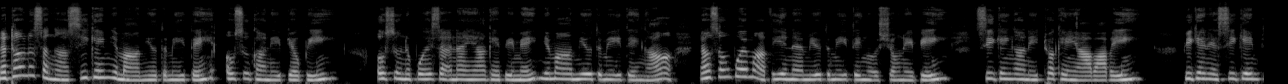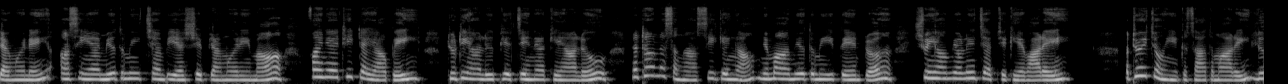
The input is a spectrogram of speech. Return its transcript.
2025စီးကိန်းမြန်မာအမျိုးသမီးအသင်းအုပ်စုကနေပြုတ်ပြီးအုပ်စုနှစ်ပွဲဆက်အနိုင်ရခဲ့ပေမယ့်မြန်မာအမျိုးသမီးအသင်းကနောက်ဆုံးပွဲမှာဗီယက်နမ်အမျိုးသမီးအသင်းကိုရှုံးနေပြီးစီးကိန်းကနေထွက်ခင်ရပါပြီ။ပြီးခဲ့တဲ့စီးကိန်းပြိုင်ပွဲနဲ့အာဆီယံအမျိုးသမီးချန်ပီယံရှစ်ပြိုင်ပွဲတွေမှာဖိုင်နယ်ထိတက်ရောက်ပြီးဒုတိယလူဖြစ်ကျင်းတဲ့ခင်ရလို့2025စီးကိန်းကမြန်မာအမျိုးသမီးအသင်းအတွက်ရွှေရောင်မျှော်လင့်ချက်ဖြစ်ခဲ့ပါတယ်။ အတွေ့အကြုံရင်ကစားသမားတွေလူ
